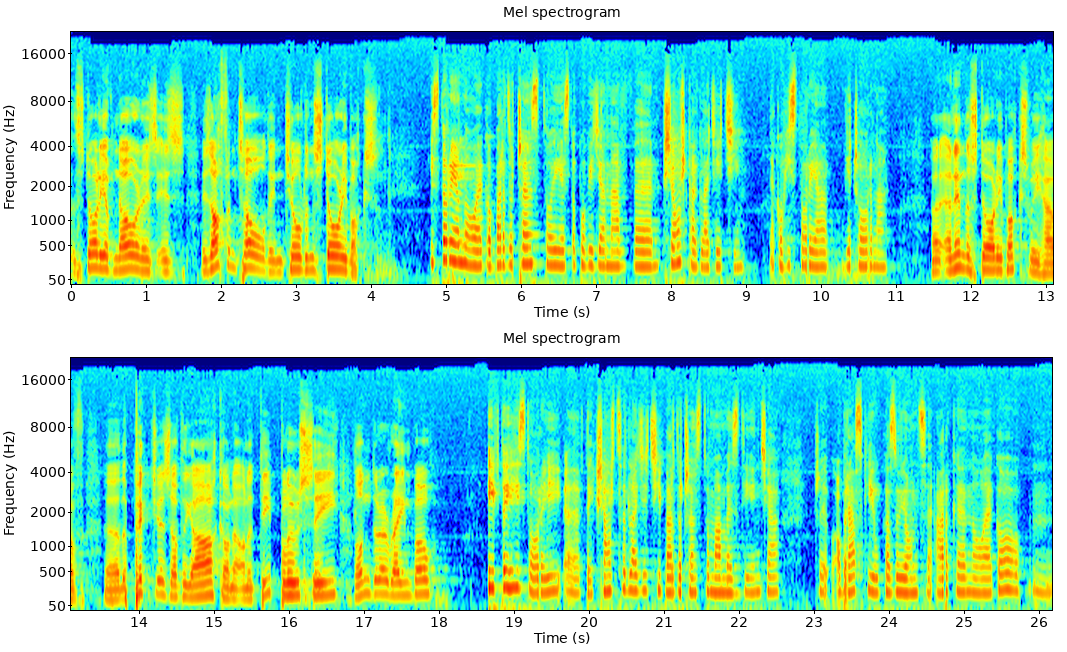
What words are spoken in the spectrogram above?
the story of Noah is, is, is often told in children's storybooks. Historia Noego bardzo często jest opowiedziana w książkach dla dzieci, jako historia wieczorna. And, in the storybooks, we have uh, the pictures of the ark on a, on a deep blue sea under a rainbow. I w tej historii, e, w tej książce dla dzieci bardzo często mamy zdjęcia czy obrazki ukazujące Arkę Noego mm,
